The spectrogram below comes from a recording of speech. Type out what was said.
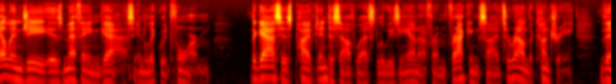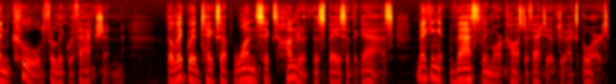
LNG is methane gas in liquid form. The gas is piped into southwest Louisiana from fracking sites around the country, then cooled for liquefaction. The liquid takes up one six hundredth the space of the gas, making it vastly more cost effective to export.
